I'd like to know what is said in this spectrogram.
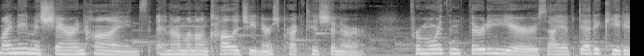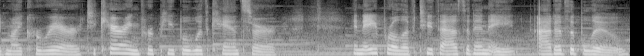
My name is Sharon Hines, and I'm an oncology nurse practitioner. For more than 30 years, I have dedicated my career to caring for people with cancer. In April of 2008, out of the blue,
